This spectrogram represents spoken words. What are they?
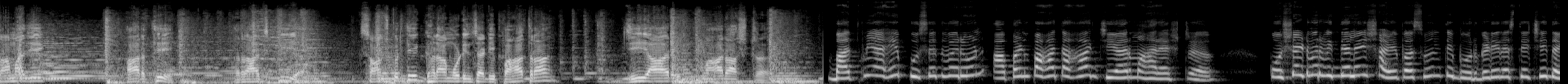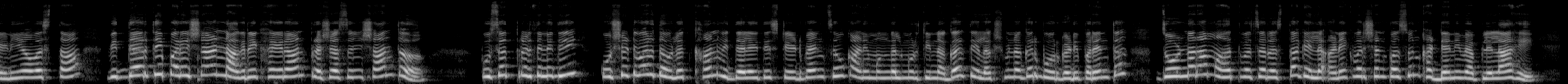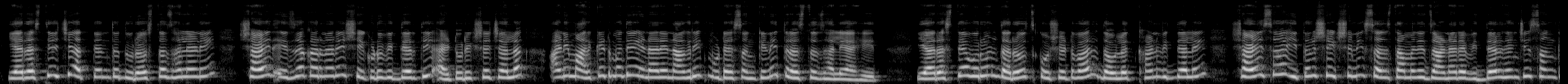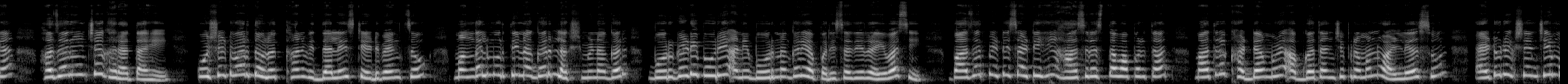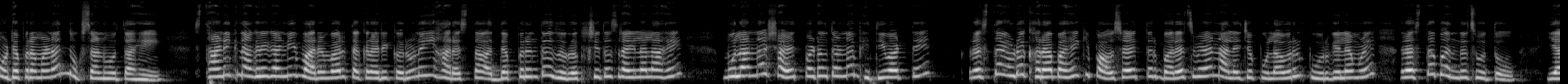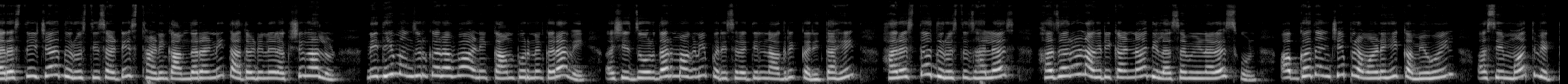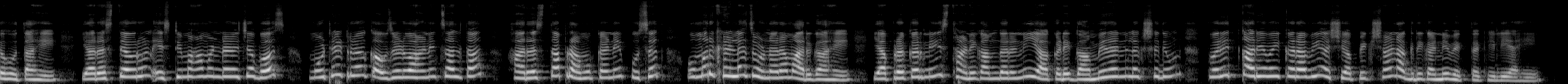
सामाजिक आर्थिक राजकीय सांस्कृतिक घडामोडींसाठी पाहत राहा जी आर महाराष्ट्र. बातमी आहे पुसदवरून आपण पाहत आहात जी आर महाराष्ट्र. कोशेटवर विद्यालय शाळेपासून ते बोरगडी रस्त्याची दयनीय अवस्था विद्यार्थी परेशान नागरिक हैराण प्रशासन शांत. पुसद प्रतिनिधी कोशटवार दौलत खान विद्यालय ते स्टेट बँक चौक आणि मंगलमूर्ती नगर ते लक्ष्मीनगर बोरगडीपर्यंत जोडणारा महत्त्वाचा रस्ता गेल्या अनेक वर्षांपासून खड्ड्यांनी व्यापलेला आहे. या रस्त्याची अत्यंत दुरवस्था झाल्याने शाळेत ये जा करणारे शेकडो विद्यार्थी ऑटो रिक्षा चालक आणि मार्केटमध्ये येणारे नागरिक मोठ्या संख्येने त्रस्त झाले आहेत. या रस्त्यावरून दररोज कोशेटवार दौलत खान विद्यालय शाळेसह इतर शैक्षणिक संस्थांमध्ये जाणाऱ्या विद्यार्थ्यांची संख्या हजारोंच्या घरात आहे. कोशेटवार दौलत खान विद्यालय स्टेट बँक चौक मंगलमूर्ती नगर लक्ष्मीनगर बोरगडी बोरी आणि बोरनगर या परिसरातील रहिवासी बाजारपेठेसाठीही हाच रस्ता वापरतात. मात्र खड्ड्यामुळे अपघातांचे प्रमाण वाढले असून ऑटो रिक्षांचे मोठ्या प्रमाणात नुकसान होत आहे. स्थानिक नागरिकांनी वारंवार तक्रारी करूनही हा रस्ता अद्यापपर्यंत दुर्लक्षितच राहिलेला आहे. मुलांना शाळेत पाठवताना भीती वाटते. रस्ता एवढा खराब आहे की पावसाळ्यात तर बऱ्याच वेळा नाल्याच्या पुलावरून पूर गेल्यामुळे रस्ता बंदच होतो. या रस्त्याच्या दुरुस्तीसाठी स्थानिक आमदारांनी तातडीने लक्ष घालून निधी मंजूर करावा आणि काम पूर्ण करावे अशी जोरदार मागणी परिसरातील नागरिक करीत आहेत. हा रस्ता दुरुस्त झाल्यास हजारो नागरिकांना दिलासा मिळणार असून अपघातांचे प्रमाणही कमी होईल असे मत व्यक्त होत आहे. या रस्त्यावरून एस टी महामंडळाच्या बस मोठे ट्रक अवजड वाहने चालतात. हा रस्ता प्रामुख्याने पुसत उमरखेडला जोडणारा मार्ग आहे. या प्रकरणी स्थानिक आमदारांनी याकडे गांभीर्याने लक्ष देऊन त्वरित कार्यवाही करावी अशी अपेक्षा नागरिकांनी व्यक्त केली आहे.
